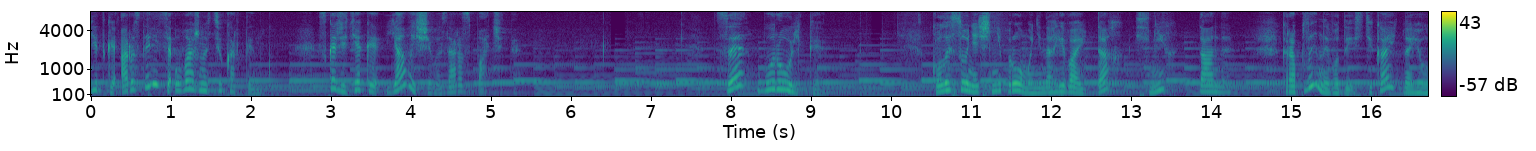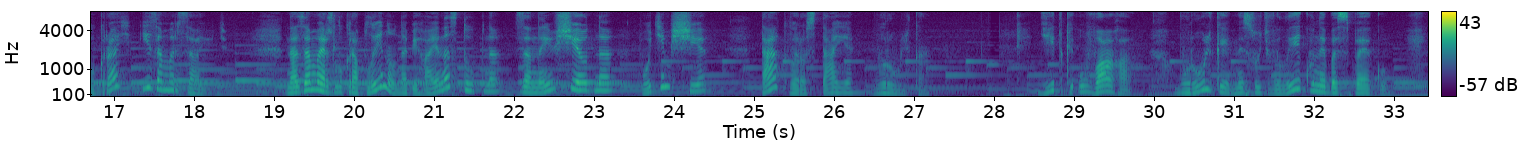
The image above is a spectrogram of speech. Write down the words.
Дітки, а роздивіться уважно цю картинку. Скажіть, яке явище ви зараз бачите? Це бурульки. Коли сонячні промені нагрівають дах, сніг тане. Краплини води стікають на його край і замерзають. На замерзлу краплину набігає наступна, за нею ще одна, потім ще. Так виростає бурулька. Дітки, увага! Бурульки несуть велику небезпеку.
